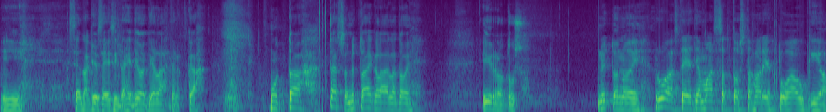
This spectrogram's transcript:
Niin sen takia se ei siitä heti oikein lähtenytkään. Mutta tässä on nyt aika lailla toi irrotus. Nyt on noin ruosteet ja massat tosta harjattu auki ja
